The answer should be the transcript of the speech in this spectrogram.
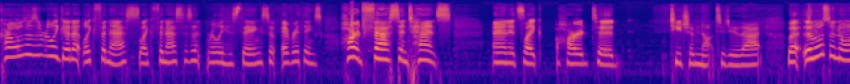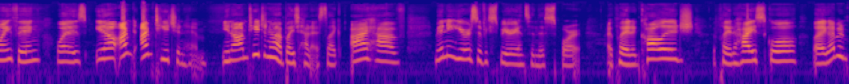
Carlos isn't really good at like finesse. Like finesse isn't really his thing. So everything's hard, fast, intense, and it's like hard to teach him not to do that. But the most annoying thing was, you know, I'm I'm teaching him. You know, I'm teaching him how to play tennis. Like I have many years of experience in this sport. I played in college. I played in high school. Like I've been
